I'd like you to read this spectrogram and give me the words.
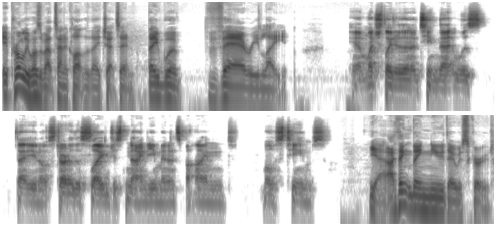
it probably was about ten o'clock that they checked in. They were very late. Yeah, much later than a team that was that you know started the leg just ninety minutes behind most teams. Yeah, I think they knew they were screwed.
